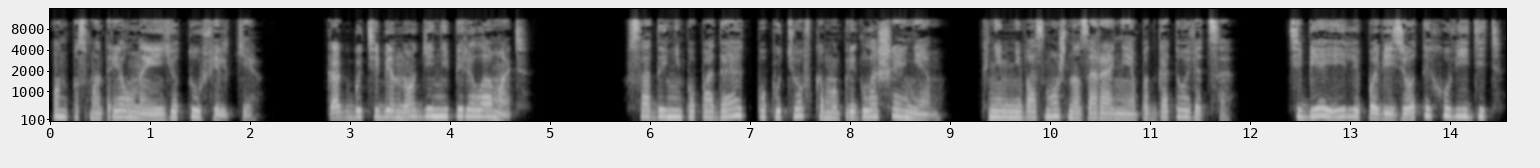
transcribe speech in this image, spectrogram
Он посмотрел на ее туфельки. Как бы тебе ноги не переломать. В сады не попадают по путевкам и приглашениям. К ним невозможно заранее подготовиться. Тебе или повезет их увидеть,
